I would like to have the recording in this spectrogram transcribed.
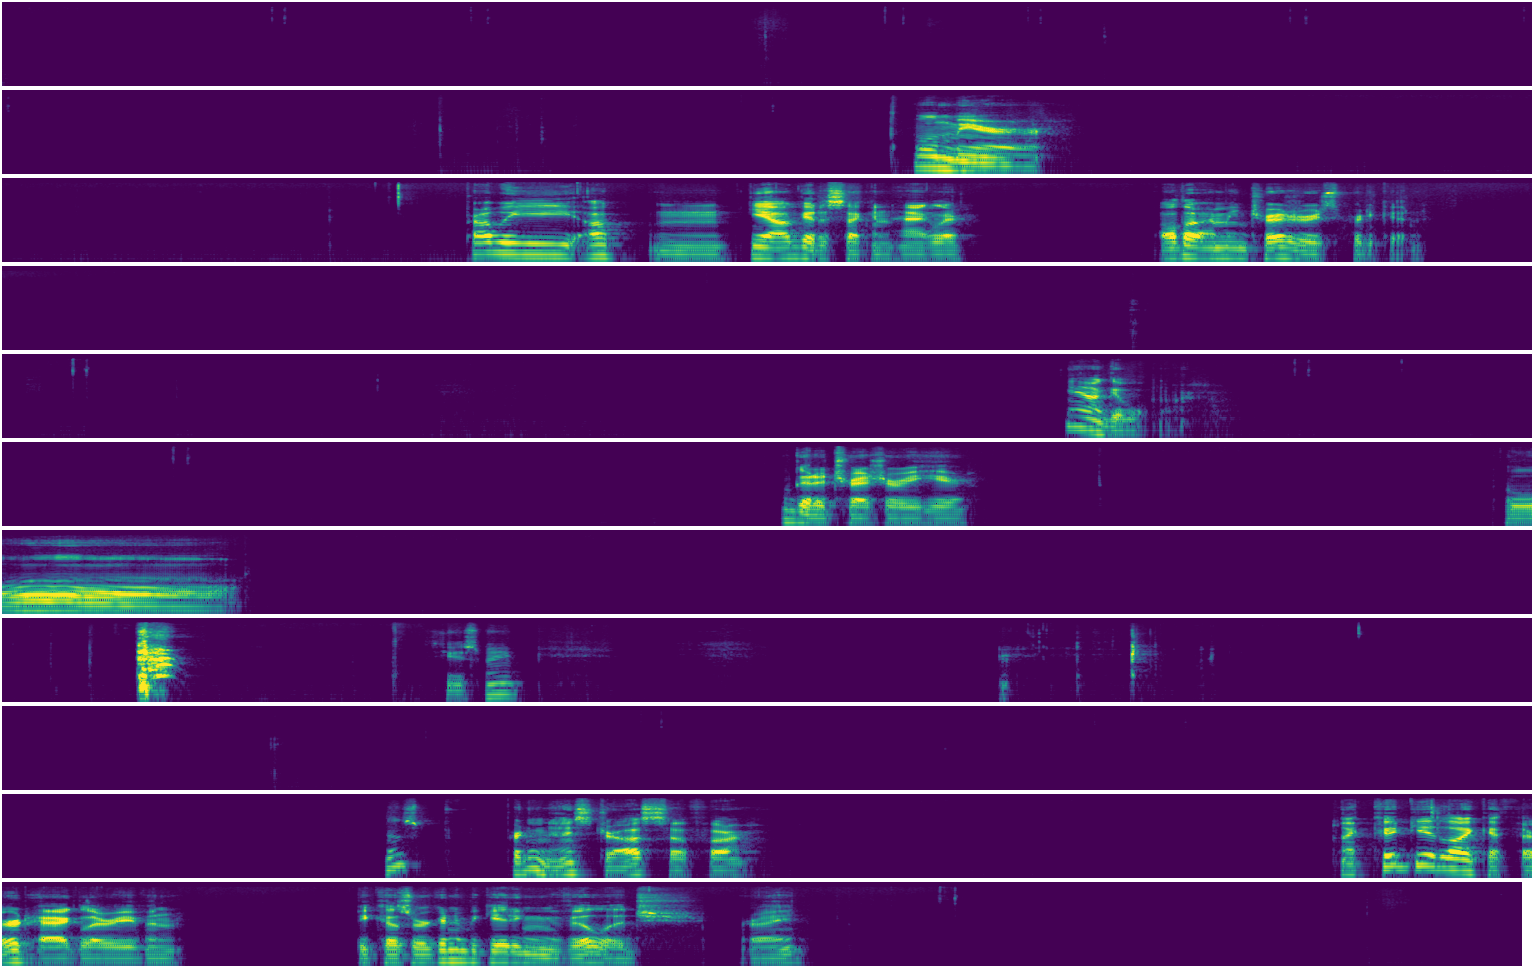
We'll mirror. Probably, I'll, mm, yeah, I'll get a second Haggler. Although, I mean, Treasury is pretty good. Yeah, I'll get one more. We'll get a treasury here. Ooh. Excuse me. This Pretty nice draws so far. I could get like a third haggler even. Because we're going to be getting village, right?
